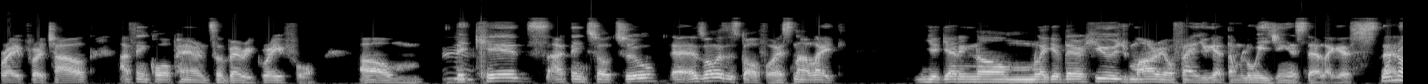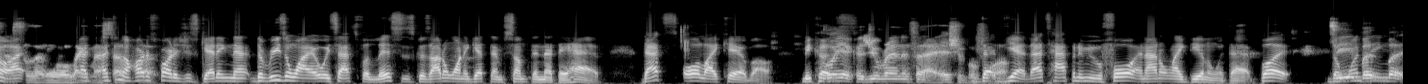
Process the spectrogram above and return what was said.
right, for a child, I think all parents are very grateful. Um, the kids, I think so too, as long as it's thoughtful. It's not like, you're getting them like if they're a huge Mario fan, you get them Luigi instead. Like it's that's, no, that's a little like I, I think the hardest part is just getting that. The reason why I always ask for lists is because I don't want to get them something that they have. That's all I care about. because oh yeah, because you ran into that issue before. that, yeah, that's happened to me before, and I don't like dealing with that. But the See, one but, thing, but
